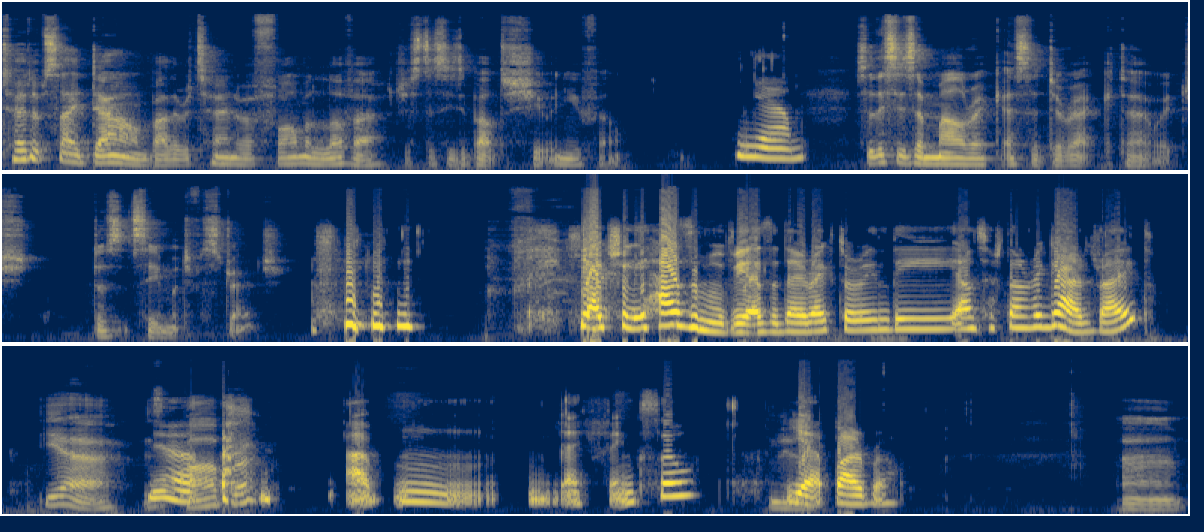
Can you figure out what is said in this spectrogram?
turned upside down by the return of a former lover just as he's about to shoot a new film. Yeah. So this is Amalric as a director, which doesn't seem much of a stretch. He actually has a movie as a director in the Un Certain Regard, right? Yeah, is Yeah. Barbara? Uh, mm, I think so. Yeah, Barbara. Um,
